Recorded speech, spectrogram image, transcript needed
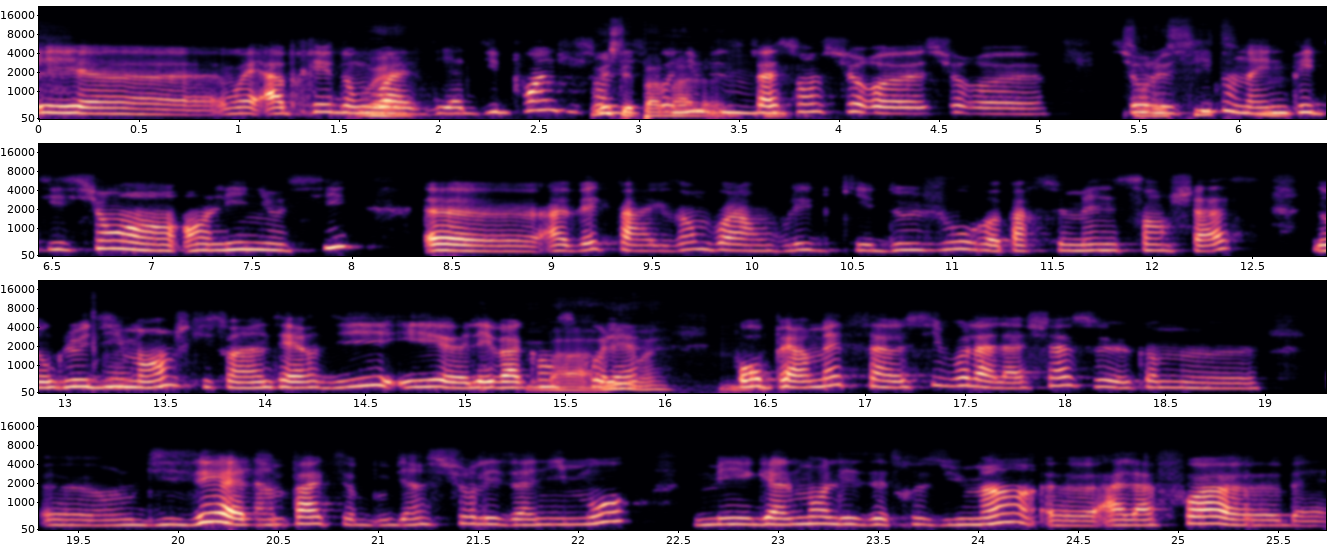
Et euh, ouais, après, donc, il y a 10 points qui sont disponibles de toute mmh. façon sur, euh, sur, euh, sur, le, site. On a une mmh. pétition en, en ligne aussi. Euh, avec par exemple, voilà, on voulait qu'il y ait deux jours par semaine sans chasse, donc le dimanche qui soit interdit et euh, les vacances bah scolaires, mmh. pour permettre ça aussi, voilà, la chasse, comme euh, on le disait, elle impacte bien sûr les animaux, mais également les êtres humains, euh, à la fois, euh, ben,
